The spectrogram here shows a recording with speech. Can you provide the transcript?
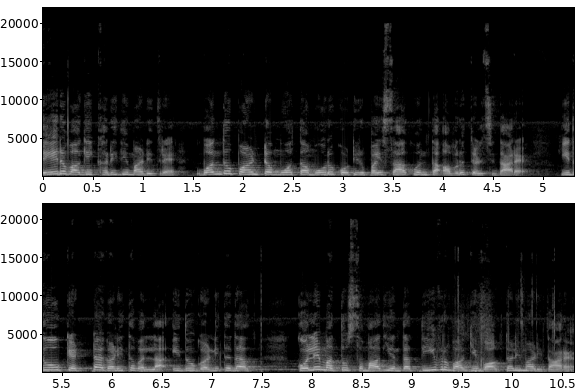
ನೇರವಾಗಿ ಖರೀದಿ ಮಾಡಿದ್ರೆ ಒಂದು ಪಾಯಿಂಟ್ ಮೂವತ್ತ ಮೂರು ಕೋಟಿ ರೂಪಾಯಿ ಸಾಕು ಅಂತ ಅವರು ತಿಳಿಸಿದ್ದಾರೆ. ಇದು ಕೆಟ್ಟ ಗಣಿತವಲ್ಲ, ಇದು ಗಣಿತದ ಕೊಲೆ ಮತ್ತು ಸಮಾಧಿ ಅಂತ ತೀವ್ರವಾಗಿ ವಾಗ್ದಾಳಿ ಮಾಡಿದ್ದಾರೆ.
